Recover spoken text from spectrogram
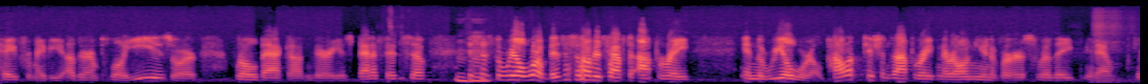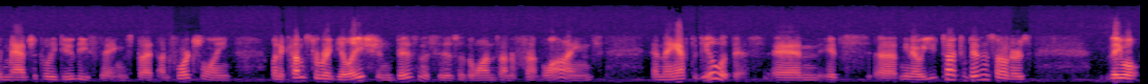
pay for maybe other employees or roll back on various benefits. So Mm-hmm. this is the real world. Business owners have to operate in the real world. Politicians operate in their own universe where they, you know, can magically do these things. But unfortunately, when it comes to regulation, businesses are the ones on the front lines, and they have to deal with this. And it's, uh, you know, you talk to business owners, they will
